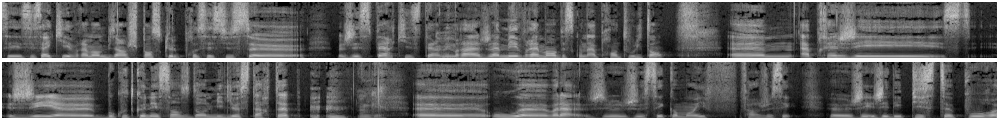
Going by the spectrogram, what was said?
c'est c'est ça qui est vraiment bien. Je pense que le processus, euh, j'espère qu'il se terminera jamais vraiment parce qu'on apprend tout le temps. Euh, après, j'ai j'ai euh, beaucoup de connaissances dans le milieu startup okay. euh, où euh, voilà je, je sais comment il enfin je sais euh, j'ai des pistes pour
